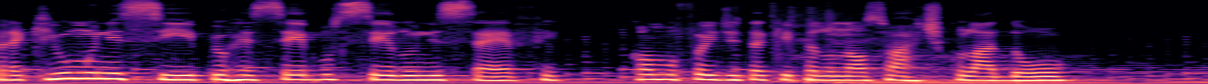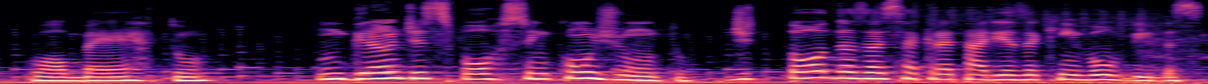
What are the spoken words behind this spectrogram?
para que o município receba o selo Unicef, como foi dito aqui pelo nosso articulador, o Alberto. Um grande esforço em conjunto de todas as secretarias aqui envolvidas:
